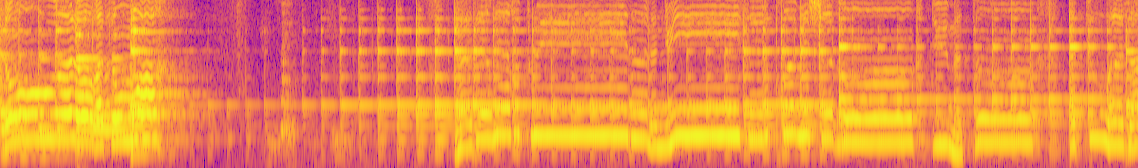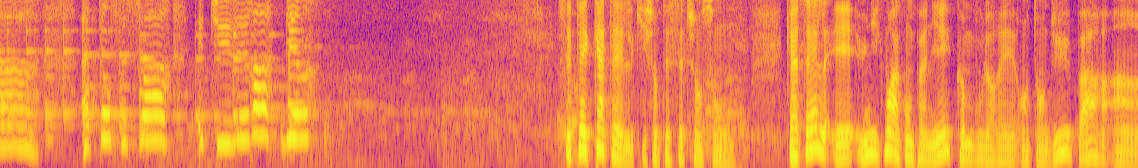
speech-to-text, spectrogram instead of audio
Attends, alors attends-moi. La dernière pluie de la nuit, c'est le premier chagrin du matin. À tout hasard, attends ce soir et tu verras bien. C'était Catel qui chantait cette chanson. Catel est uniquement accompagné, comme vous l'aurez entendu, par un,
